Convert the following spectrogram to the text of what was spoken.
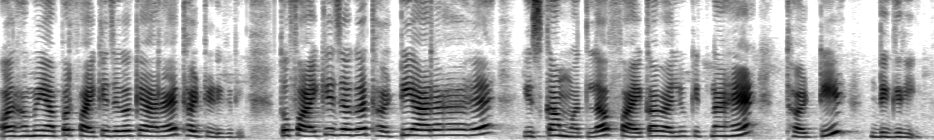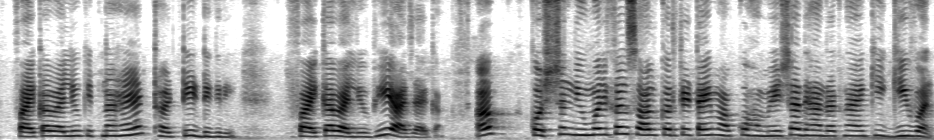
और हमें यहाँ पर फाइव के जगह क्या आ रहा है? थर्टी डिग्री तो फाइव के जगह थर्टी आ रहा है, इसका मतलब फाइव का वैल्यू कितना है? थर्टी डिग्री फाइव का वैल्यू कितना है? थर्टी डिग्री फाइव का वैल्यू भी आ जाएगा. अब क्वेश्चन न्यूमेरिकल सॉल्व करते टाइम आपको हमेशा ध्यान रखना है कि गिवन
